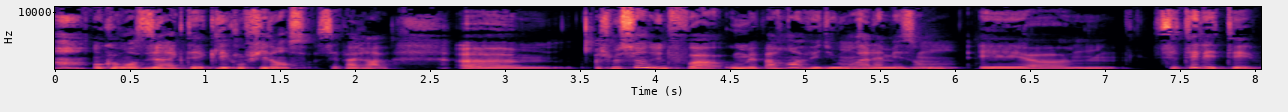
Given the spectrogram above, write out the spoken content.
oh, on commence direct avec les confidences, c'est pas grave. Euh, je me souviens d'une fois où mes parents avaient du monde à la maison et euh, c'était l'été.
